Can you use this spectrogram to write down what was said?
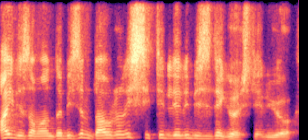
aynı zamanda bizim davranış stillerimizi de gösteriyor.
